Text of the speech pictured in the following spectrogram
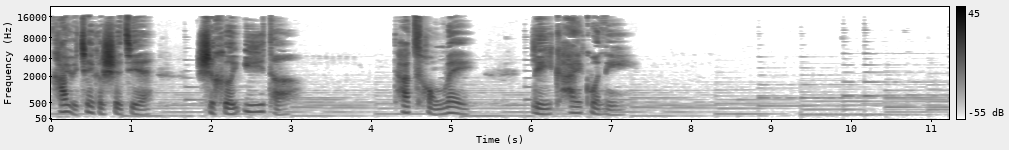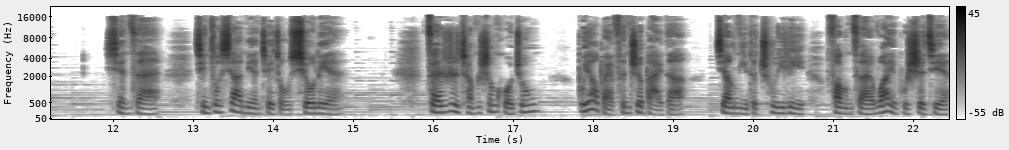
它与这个世界是合一的，它从未离开过你。现在，请做下面这种修炼：在日常生活中，不要百分之百的。将你的注意力放在外部世界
